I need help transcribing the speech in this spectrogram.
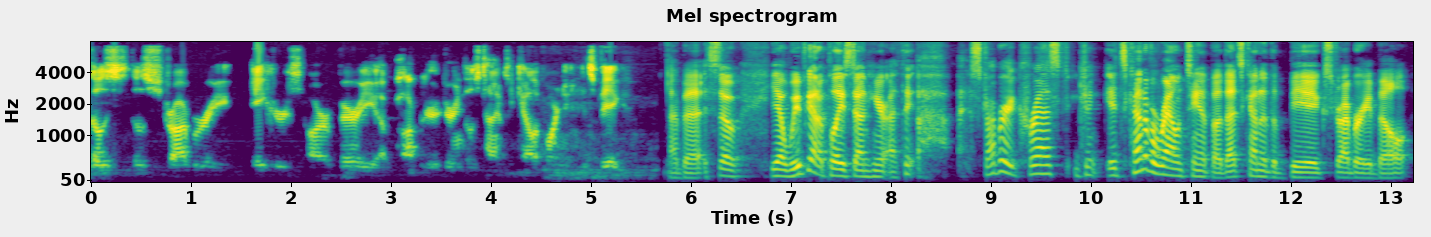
those those strawberry acres are very uh, popular during those times in California. It's big. I bet. So yeah, we've got a place down here. I think uh, Strawberry Crest. It's kind of around Tampa. That's kind of the big strawberry belt.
